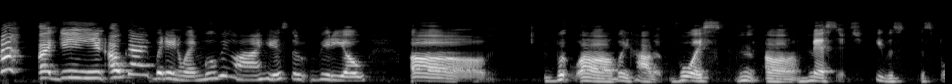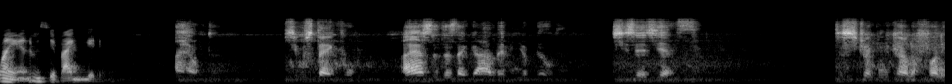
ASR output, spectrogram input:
Huh? Again. Okay. But anyway, moving on. Here's the video. Uh, uh, what do you call it? Voice uh, message he was displaying. Let me see if I can get it. She was thankful. I asked her, does that guy live in your building? She says, yes. Just struck me kind of funny.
